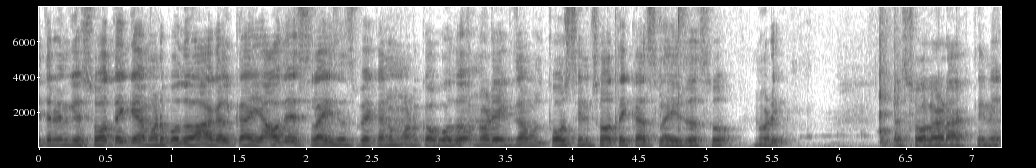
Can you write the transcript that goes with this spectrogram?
ಇದರ ನಿಮಗೆ ಸೌತೆಕಾಯಿ ಮಾಡ್ಬೋದು. ಹಾಗಲಕಾಯಿ ಯಾವುದೇ ಸ್ಲೈಸಸ್ ಬೇಕಾದ್ರೂ ಮಾಡ್ಕೋಬೋದು. ನೋಡಿ ಎಕ್ಸಾಂಪಲ್ ತೋರಿಸ್ತೀನಿ ಸೌತೆಕಾಯಿ ಸ್ಲೈಸಸ್ಸು ನೋಡಿ ಫಸ್ಟ್ ಒಳಗಡೆ ಹಾಕ್ತೀನಿ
